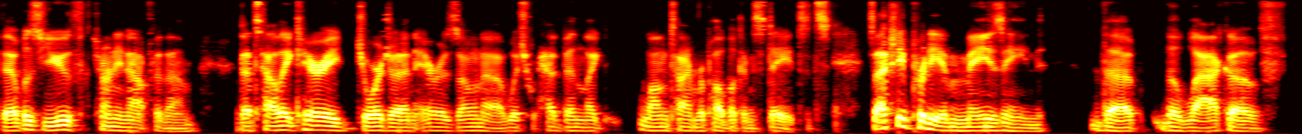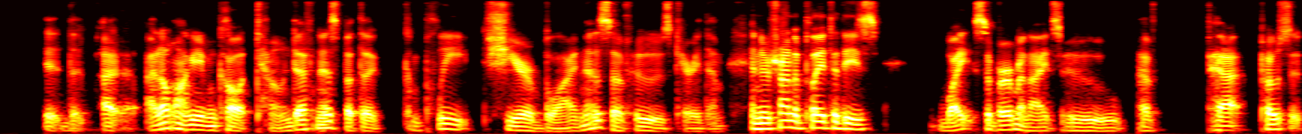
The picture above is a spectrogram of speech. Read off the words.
that was youth turning out for them. That's how they carried Georgia and Arizona, which had been like longtime Republican states. It's it's actually pretty amazing the the lack of the I, I don't want to even call it tone deafness, but the complete sheer blindness of who's carried them. And they're trying to play to these white suburbanites who have pat, posted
